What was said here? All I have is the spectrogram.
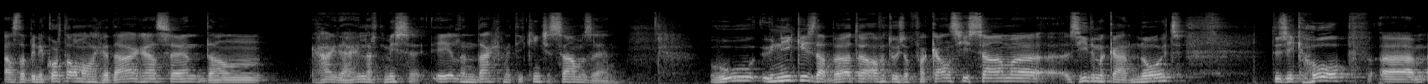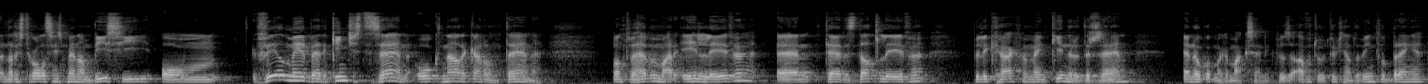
als dat binnenkort allemaal gedaan gaat zijn, dan ga ik dat heel hard missen. Heel de dag met die kindjes samen zijn. Hoe uniek is dat buiten? Af en toe is op vakantie samen, zie je elkaar nooit. Dus ik hoop, um, en dat is toch alleszins mijn ambitie, om veel meer bij de kindjes te zijn, ook na de quarantaine. Want we hebben maar één leven en tijdens dat leven wil ik graag met mijn kinderen er zijn en ook op mijn gemak zijn. Ik wil ze af en toe terug naar de winkel brengen,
